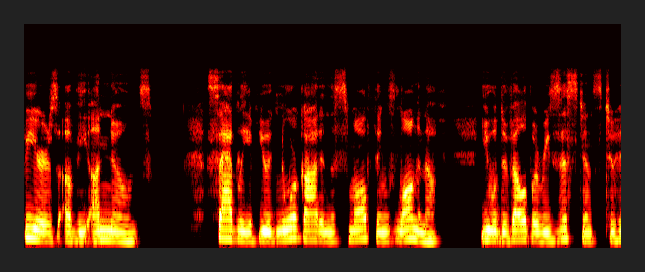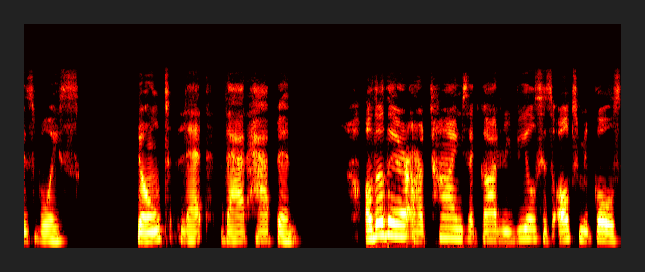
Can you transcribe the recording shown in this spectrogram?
fears of the unknowns. Sadly, if you ignore God in the small things long enough, you will develop a resistance to His voice. Don't let that happen. Although there are times that God reveals his ultimate goals,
